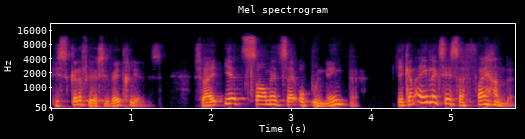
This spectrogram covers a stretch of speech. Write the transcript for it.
die skrifleerders, die wetgeleerdes. So hy eet saam met sy opponente. Jy kan eintlik sê sy vyande.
